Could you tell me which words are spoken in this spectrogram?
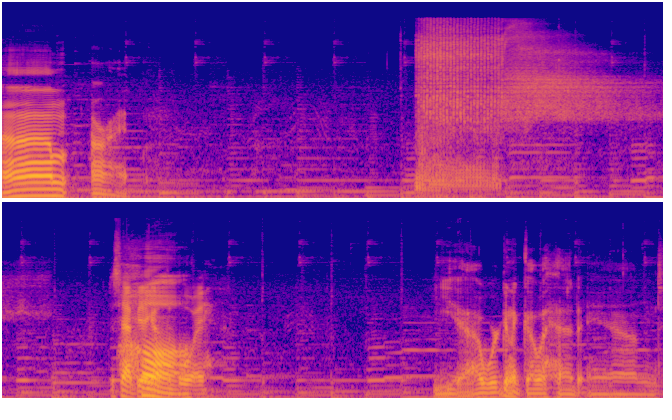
Um. All right. Just happy I got the boy. Yeah, we're gonna go ahead and.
